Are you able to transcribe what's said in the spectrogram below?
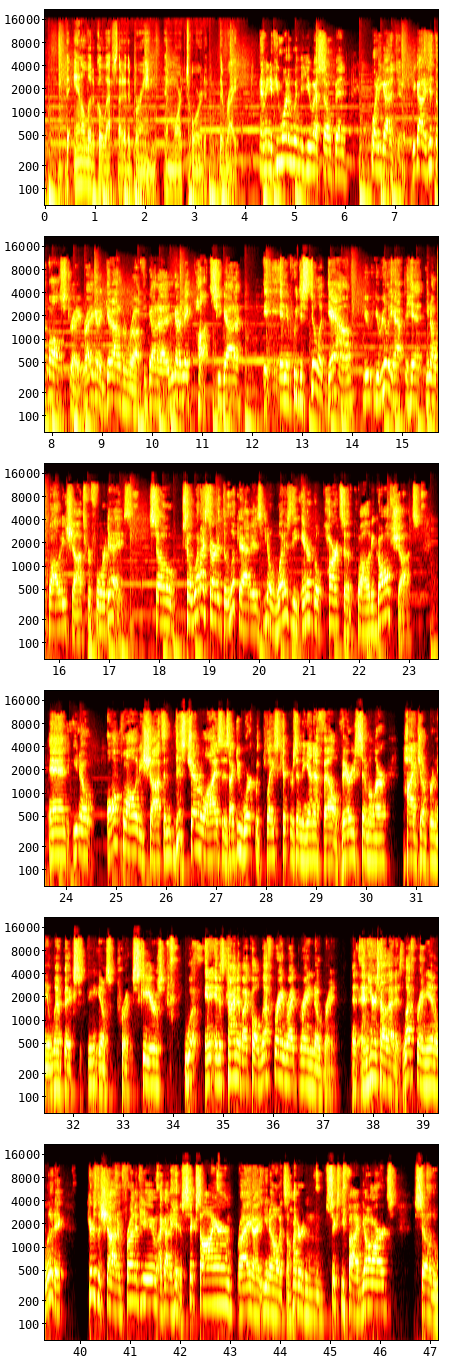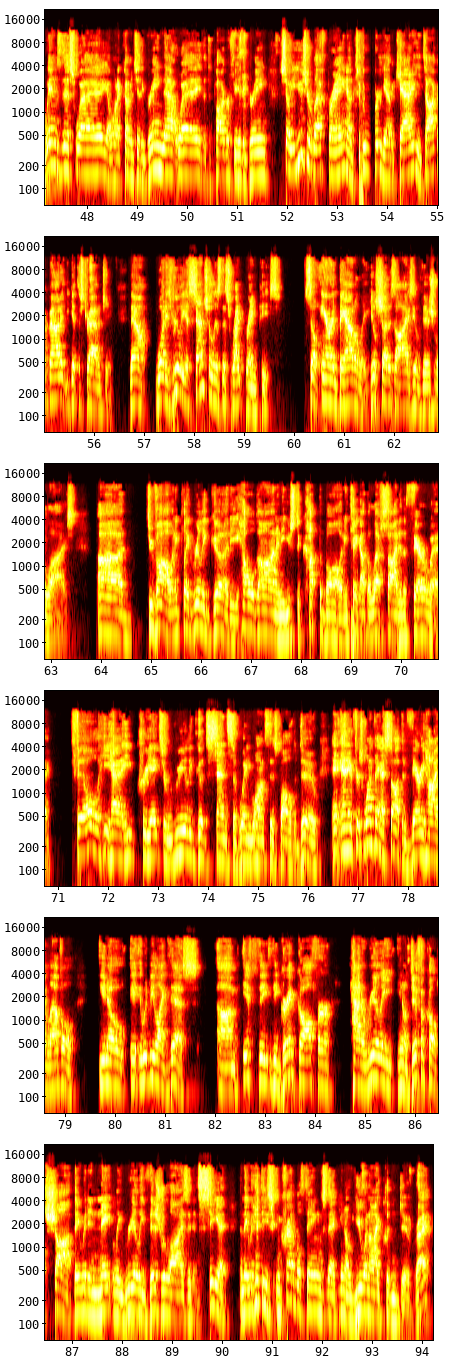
the analytical left side of the brain and more toward the right. I mean, if you want to win the U.S. Open, what do you got to do? You got to hit the ball straight, right? You got to get out of the rough. You got to you got to make putts. You got to and if we distill it down, you, you really have to hit, you know, quality shots for four days. So, so what I started to look at is, you know, what is the integral parts of quality golf shots? And, you know, all quality shots, and this generalizes, I do work with place kickers in the NFL, very similar, high jumper in the Olympics, you know, skiers. What, and, and it's kind of, I call left brain, right brain, no brain. And, and here's how that is. Left brain, analytic, here's the shot in front of you. I got to hit a six iron, right? I, you know, it's 165 yards. So the wind's this way. I want to come into the green that way, the topography of the green. So you use your left brain on tour. You have a caddy, you talk about it, you get the strategy. Now, what is really essential is this right brain piece. So, Aaron Baddeley, he'll shut his eyes, he'll visualize. Uh, Duval, when he played really good, he held on and he used to cut the ball and he'd take out the left side of the fairway. Phil, he had he creates a really good sense of what he wants this ball to do. And, and if there's one thing I saw at the very high level, you know, it, it would be like this: um, if the the great golfer had a really you know difficult shot, they would innately really visualize it and see it, and they would hit these incredible things that you know you and I couldn't do, right?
